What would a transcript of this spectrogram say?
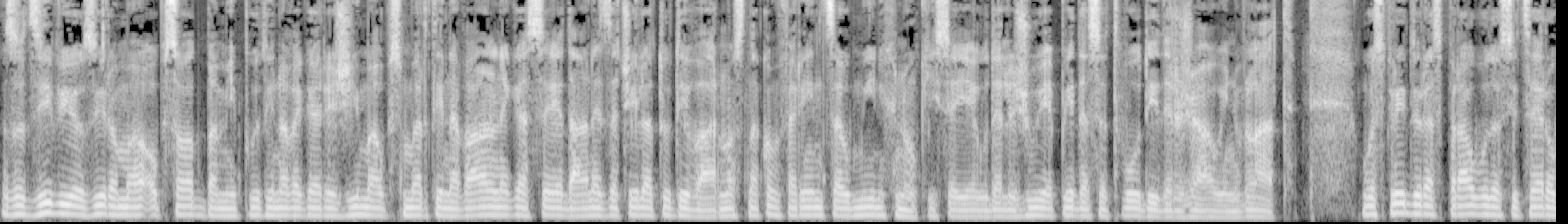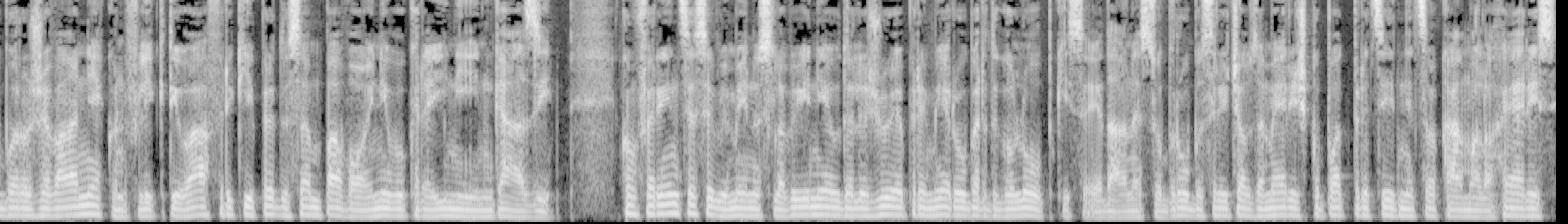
Z odzivi oziroma obsodbami Putinovega režima ob smrti Navalnega se je danes začela tudi varnostna konferenca v Minhnu, ki se je udeležuje 50 vodi držav in vlad. V spredju razprav bodo sicer oboroževanje, konflikti v Afriki, predvsem pa vojni v Ukrajini in Gazi. Konference se v imenu Slovenije udeležuje premier Robert Golob, ki se je danes ob robu srečal z ameriško podpredsednico Kamalo Harris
